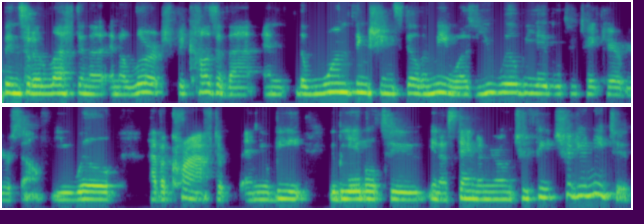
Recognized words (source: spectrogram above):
been sort of left in a in a lurch because of that. And the one thing she instilled in me was, you will be able to take care of yourself. You will have a craft, and you'll be you'll be able to you know stand on your own two feet should you need to.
